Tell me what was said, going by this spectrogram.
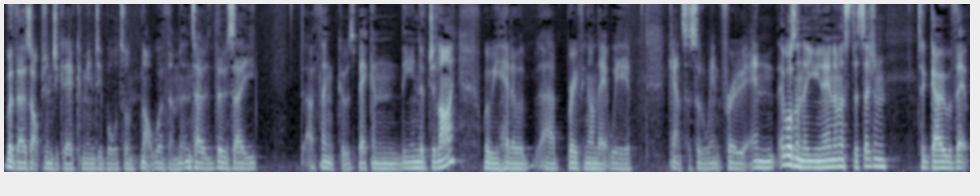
with those options, you could have community boards or not with them. And so there was a I think it was back in the end of July where we had a, uh briefing on that where council sort of went through, and it wasn't a unanimous decision to go with that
